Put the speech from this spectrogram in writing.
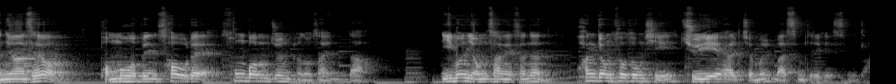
안녕하세요. 법무법인 서울의 송범준 변호사입니다. 이번 영상에서는 환경소송 시 주의해야 할 점을 말씀드리겠습니다.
